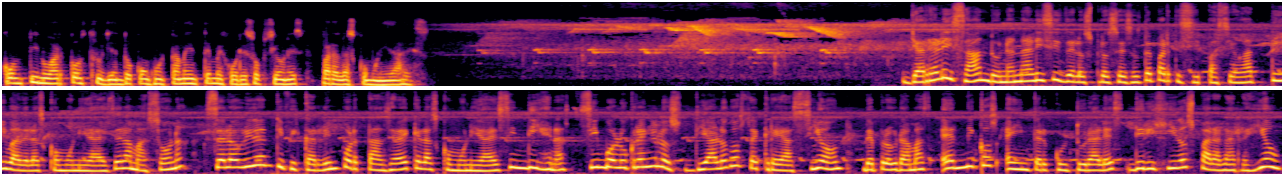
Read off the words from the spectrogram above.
continuar construyendo conjuntamente mejores opciones para las comunidades. Ya realizando un análisis de los procesos de participación activa de las comunidades del Amazonas, se logra identificar la importancia de que las comunidades indígenas se involucren en los diálogos de creación de programas étnicos e interculturales dirigidos para la región,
